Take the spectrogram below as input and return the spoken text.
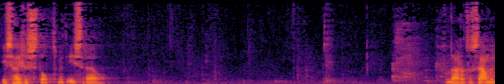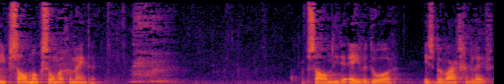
Is hij gestopt met Israël? Vandaar dat we samen die psalm ook zongen, gemeente. Een psalm die de eeuwen door is bewaard gebleven.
